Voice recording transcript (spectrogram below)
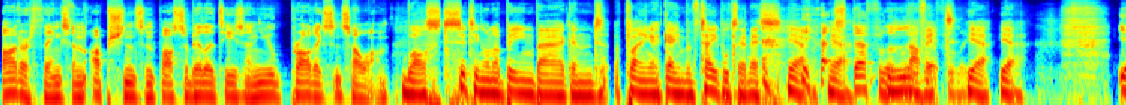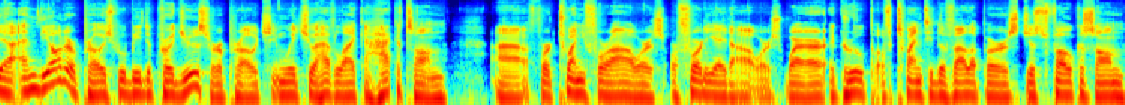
other things and options and possibilities and new products and so on. Whilst sitting on a beanbag and playing a game of table tennis. Yeah, yes, yeah. definitely. Love definitely. it. Yeah, yeah. Yeah, and the other approach will be the producer approach, in which you have like a hackathon uh, for 24 hours or 48 hours, where a group of 20 developers just focus on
